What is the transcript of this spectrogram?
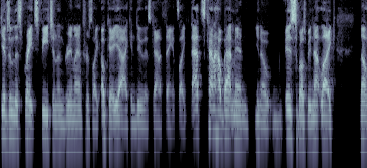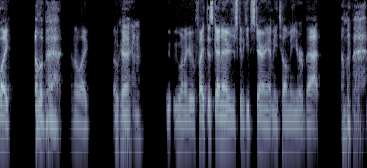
gives him this great speech, and then Green Lantern's like, okay, yeah, I can do this kind of thing. It's like that's kind of how Batman, you know, is supposed to be. Not like, not like I'm a bat, and they're like, okay, Mhm. We, we want to go fight this guy now. You're just going to keep staring at me, telling me you're a bat. I'm a bat.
